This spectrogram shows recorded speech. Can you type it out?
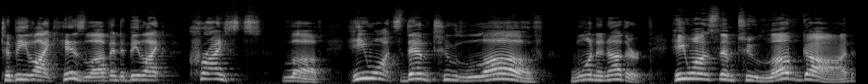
to be like his love and to be like Christ's love. He wants them to love one another. He wants them to love God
